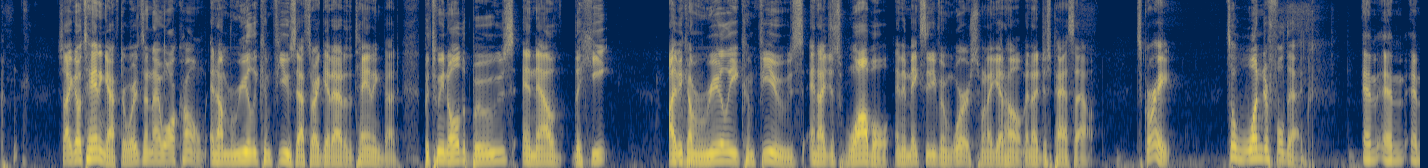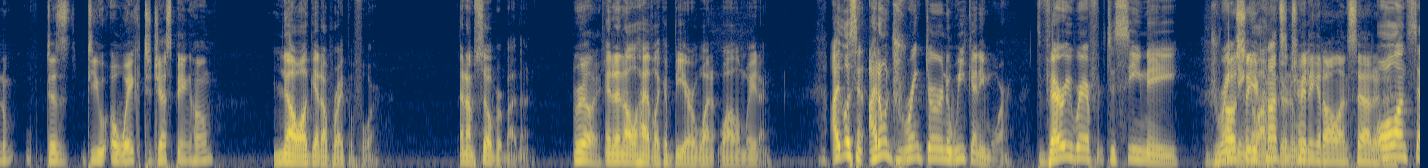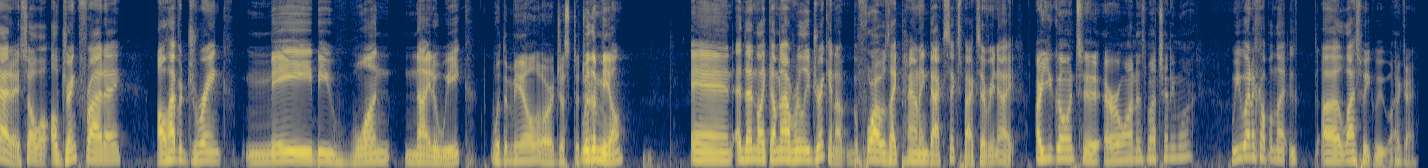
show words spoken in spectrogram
So I go tanning afterwards and I walk home. And I'm really confused after I get out of the tanning bed. Between all the booze and now the heat, I become Mm-hmm. really confused and I just wobble and it makes it even worse when I get home and I just pass out. It's great. It's a wonderful day. And and and does do you awake to just being home? No, I'll get up right before. And I'm sober by then. Really? And then I'll have like a beer while, while I'm waiting. I listen, I don't drink during the week anymore. It's very rare for, to see me drinking. Oh, so you're lot during the week. concentrating it all on Saturday. all on Saturday. So I'll, I'll drink Friday. I'll have a drink maybe one night a week with a meal or just a with a meal, and and then like I'm not really drinking. Uh, Before I was like pounding back six packs every night. Are you going to Erewhon as much anymore? We went a couple nights. Uh, last week we went. Okay.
